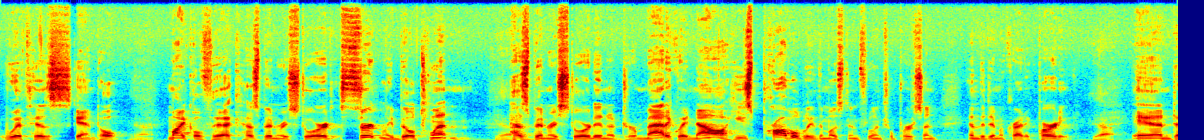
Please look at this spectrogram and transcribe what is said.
with his scandal. Yeah. Michael Vick has been restored. Certainly, Bill Clinton Yeah. has been restored in a dramatic way. Now he's probably the most influential person in the Democratic Party. Yeah. And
